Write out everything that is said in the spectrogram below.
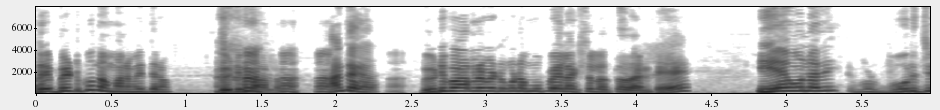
రేపు పెట్టుకుందాం మనం ఇద్దరం బ్యూటీ పార్లర్. అంతే కదా? బ్యూటీ పార్లర్ పెట్టుకుంటే ముప్పై లక్షలు వస్తుందంటే ఏమున్నది? ఇప్పుడు బూర్జ్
